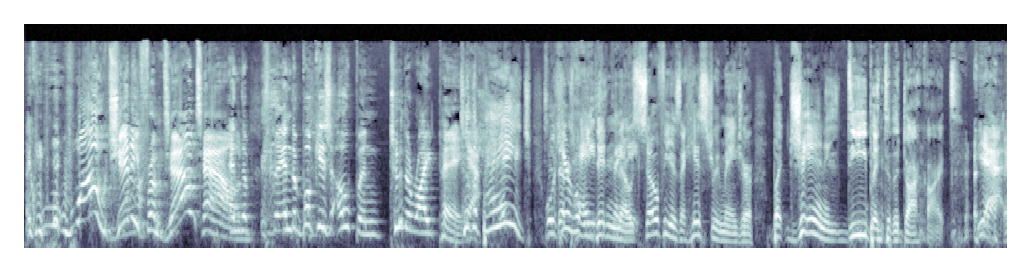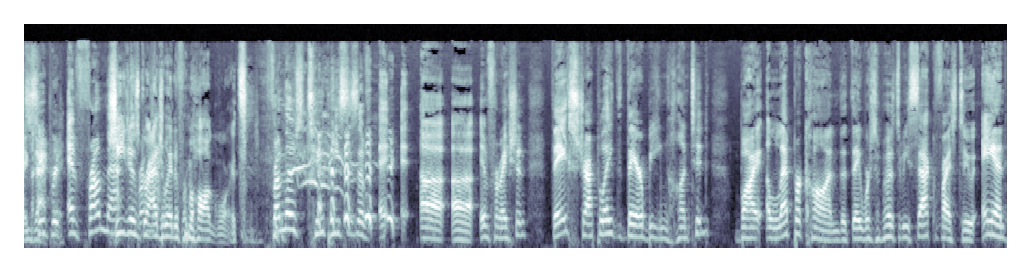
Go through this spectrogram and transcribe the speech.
Like, wh- whoa, Jenny from downtown. And the and the book is open to the right page. to the page. well, the here's what we didn't they- know: Sophie is a history major, but Jen is deep into the dark arts. yeah, exactly. Super, and from that, she just from that- graduated from Hogwarts. from those two pieces of eh, eh, uh, uh, information, they extrapolate that they are being hunted by a leprechaun that they were supposed to be sacrificed to, and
